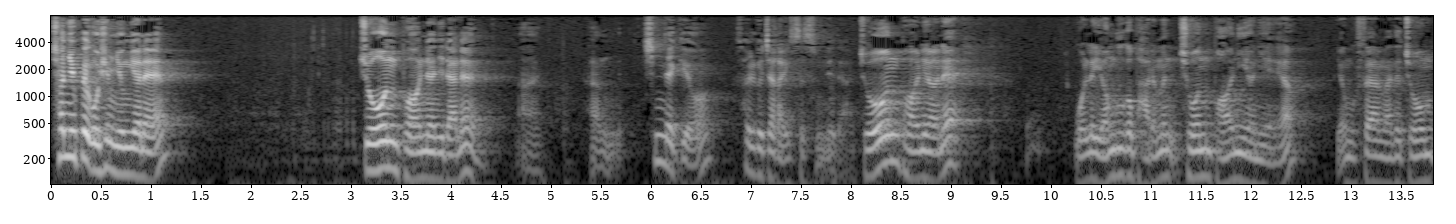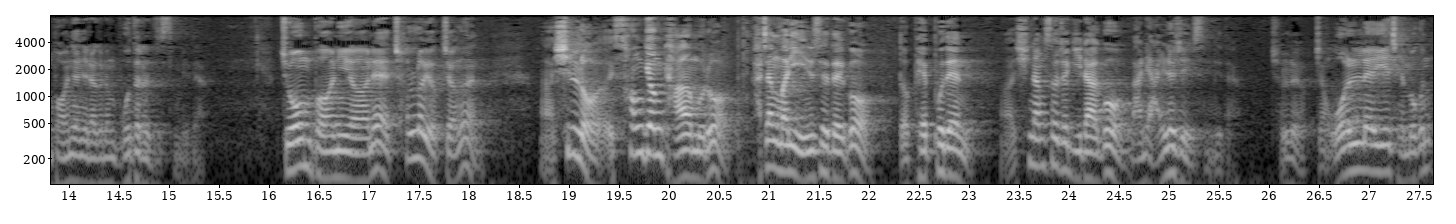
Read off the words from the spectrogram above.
1656년에 존 버년이라는 아, 침례교 설교자가 있었습니다. 존 버년의 원래 영국어 발음은 존 버니언이에요. 영국 사람한테 존 버년이라 그러면 못 알아듣습니다. 존 버니언의 천로 역정은 아, 실로 성경 다음으로 가장 많이 인쇄되고 또 배포된 어, 신앙서적이라고 많이 알려져 있습니다. 천로 역정. 원래의 제목은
